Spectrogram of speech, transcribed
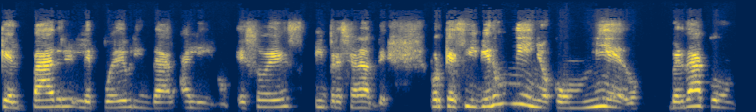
que el padre le puede brindar al hijo. Eso es impresionante, porque si viene un niño con miedo, ¿verdad? Con,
